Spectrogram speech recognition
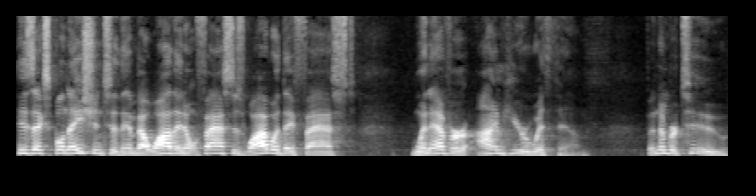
his explanation to them about why they don't fast is why would they fast whenever I'm here with them? But number two,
